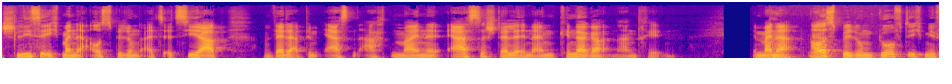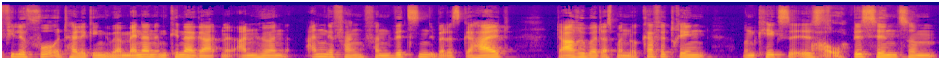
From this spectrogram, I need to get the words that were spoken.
schließe ich meine Ausbildung als Erzieher ab und werde ab dem 1.8. meine erste Stelle in einem Kindergarten antreten. In meiner Ja. Ausbildung durfte ich mir viele Vorurteile gegenüber Männern im Kindergarten anhören, angefangen von Witzen über das Gehalt, darüber, dass man nur Kaffee trinkt und Kekse isst, Wow. bis hin zum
